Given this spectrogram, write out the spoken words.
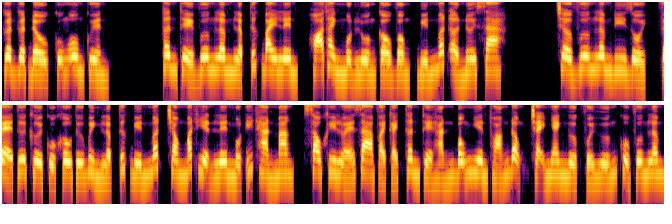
gật gật đầu cũng ôm quyền. Thân thể Vương Lâm lập tức bay lên, hóa thành một luồng cầu vồng, biến mất ở nơi xa. Chờ Vương Lâm đi rồi, vẻ tươi cười của Khâu Tứ Bình lập tức biến mất trong mắt hiện lên một ít hàn mang, sau khi lóe ra vài cái thân thể hắn bỗng nhiên thoáng động chạy nhanh ngược với hướng của Vương Lâm.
